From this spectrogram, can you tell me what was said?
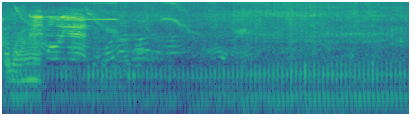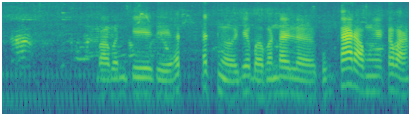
các bạn bờ bên kia thì ít ít người chứ bờ bên đây là cũng khá đông nha các bạn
